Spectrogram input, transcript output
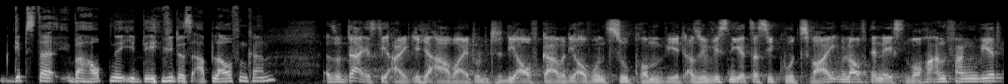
gibt's da überhaupt eine Idee, wie das ablaufen kann? Also da ist die eigentliche Arbeit und die Aufgabe, die auf uns zukommen wird. Also wir wissen jetzt, dass die Q2 im Laufe der nächsten Woche anfangen wird.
